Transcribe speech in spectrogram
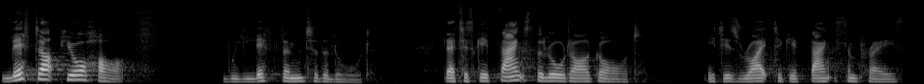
Lift up your hearts. We lift them to the Lord. Let us give thanks to the Lord our God. It is right to give thanks and praise.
